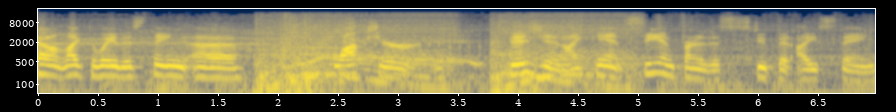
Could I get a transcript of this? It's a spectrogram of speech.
I don't like the way this thing uh, blocks your vision. I can't see in front of this stupid ice thing.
